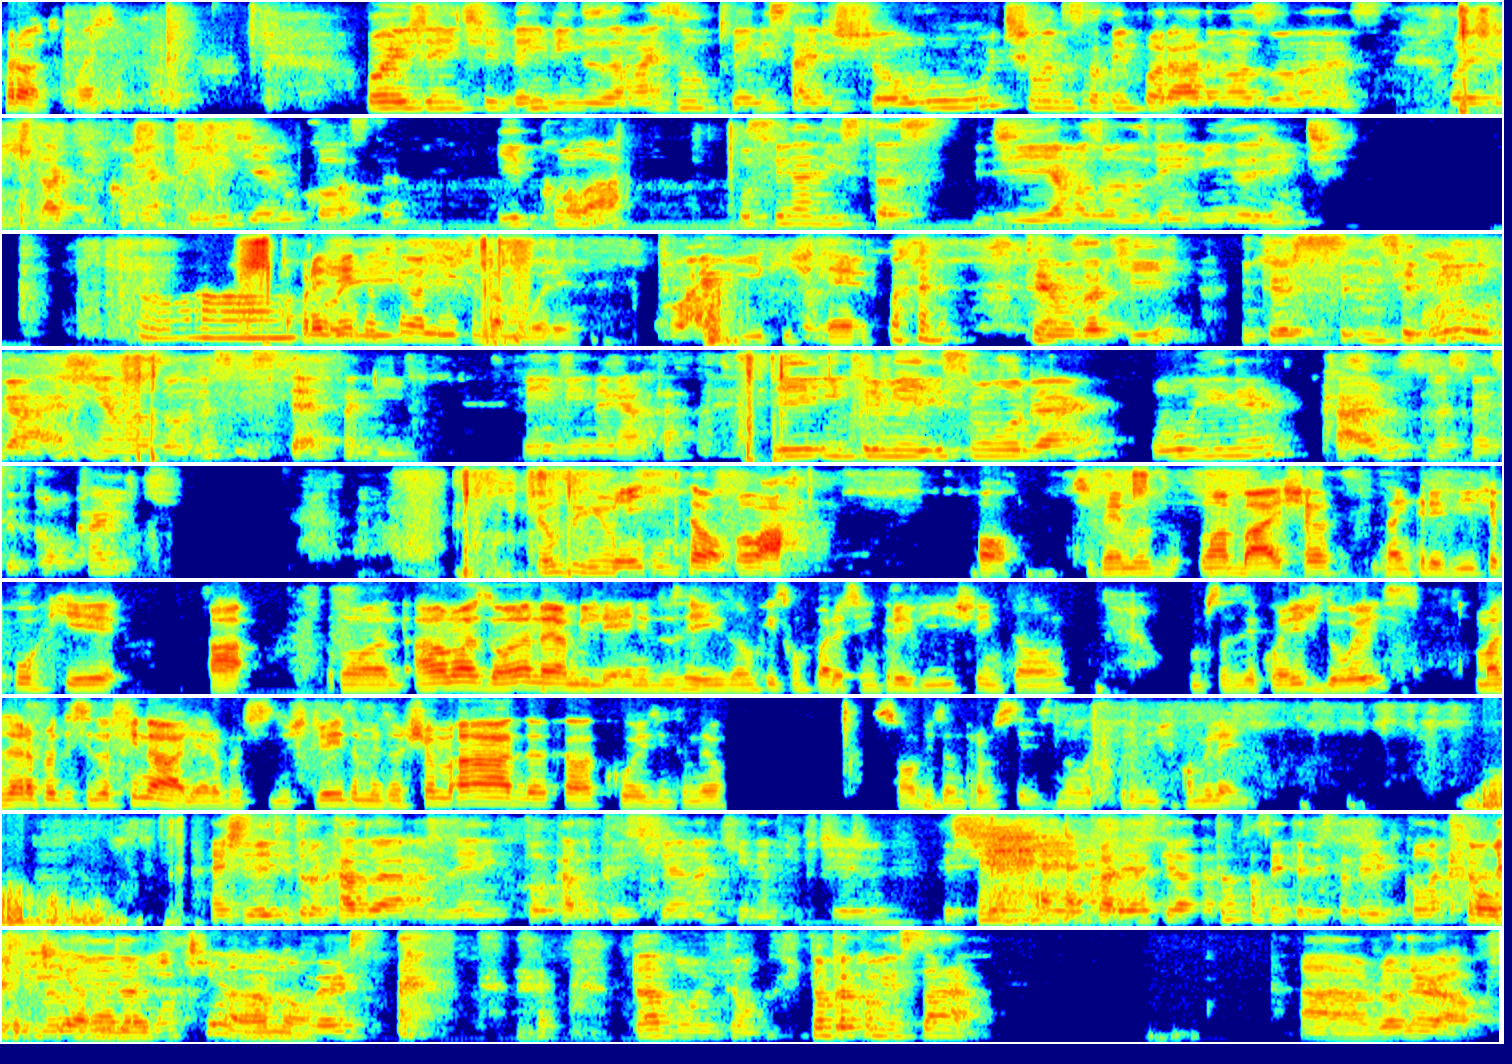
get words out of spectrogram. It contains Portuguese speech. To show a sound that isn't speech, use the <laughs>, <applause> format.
Pronto, começou. Oi, gente, bem-vindos a mais um Twin Side Show, o último dessa temporada Amazonas. Hoje a gente está aqui com a minha Twin, Diego Costa, e com Olá. os finalistas de Amazonas. Bem-vindo, gente. Olá. Apresenta Oi. os finalistas, amor. Stefan. Temos aqui, em, em segundo lugar, em Amazonas, Stephanie. Bem-vinda, gata. E em primeiríssimo lugar, o winner, Carlos, mais conhecido como Kaique. Euzinho. Gente, então, Olá. ó, tivemos uma baixa na entrevista porque a, uma- a Amazônia, né, a Milene dos Reis, não quis comparecer à entrevista, então vamos fazer com eles dois. Mas era pra ter sido a final, era pra ter sido os três na mesma chamada, aquela coisa, entendeu? Só avisando pra vocês, não vai ter entrevista com a Milene. A gente devia ter trocado a Milene e colocado o Cristiano aqui, né? Porque o Cristiano Cristiano <laughs> parece que era tão fácil a entrevista dele, colocar meio Cristiano, da- a gente uma ama. conversa. <laughs> tá bom, então. Então, para começar, a runner-up.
